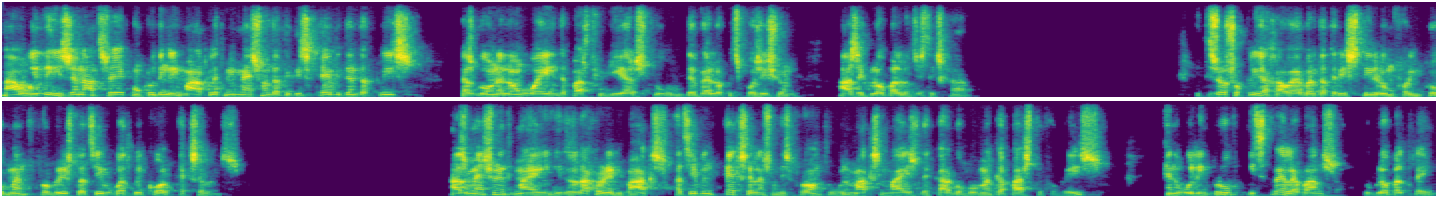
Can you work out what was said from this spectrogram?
Now, with this and another concluding remark, let me mention that it is evident that Greece has gone a long way in the past few years to develop its position as a global logistics hub. It is also clear, however, that there is still room for improvement for Greece to achieve what we call excellence. As mentioned in my introductory remarks, achieving excellence on this front will maximize the cargo movement capacity for Greece and will improve its relevance to global trade.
